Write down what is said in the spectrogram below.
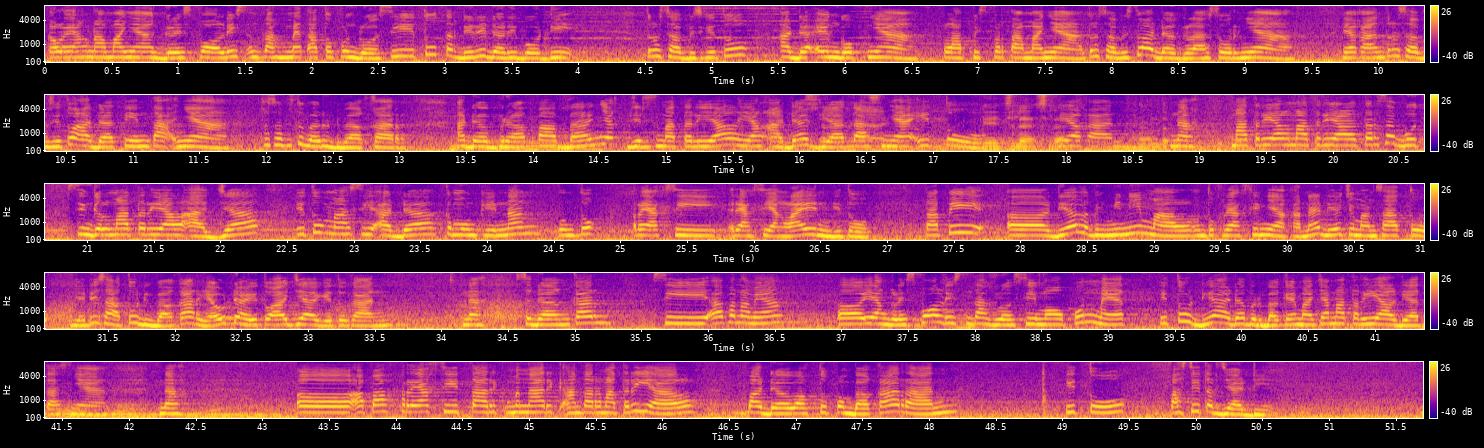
Kalau yang namanya glaze polish entah matte ataupun glossy itu terdiri dari body. Terus habis gitu ada enggopnya, pelapis pertamanya. Terus habis itu ada glasurnya, ya kan? Terus habis itu ada tintanya. Terus habis itu baru dibakar. Ada berapa banyak jenis material yang ada di atasnya itu? Oke, jelas, jelas. Iya kan? Mantap. Nah, material-material tersebut single material aja itu masih ada kemungkinan untuk reaksi reaksi yang lain gitu. Tapi eh, dia lebih minimal untuk reaksinya karena dia cuma satu. Jadi satu dibakar ya udah itu aja gitu kan. Nah, sedangkan si apa namanya? Eh, yang glaze polish entah glossy maupun matte itu dia ada berbagai macam material di atasnya. Nah, eh, apa reaksi tarik menarik antar material pada waktu pembakaran itu pasti terjadi.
